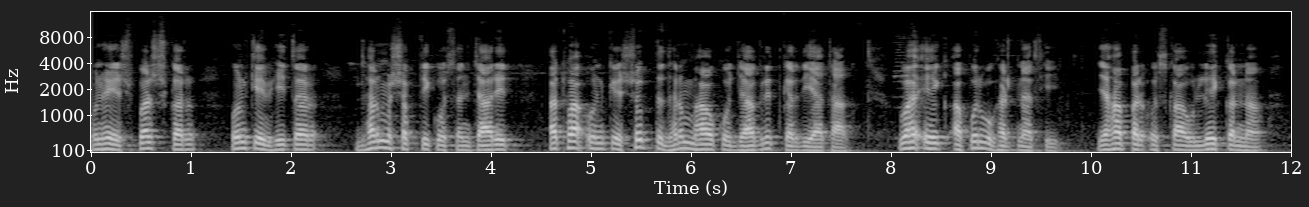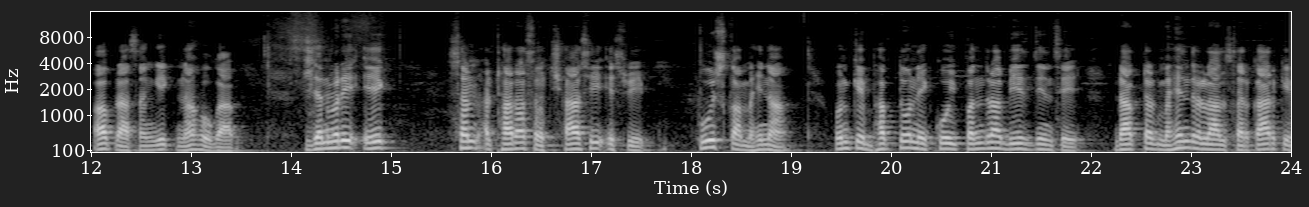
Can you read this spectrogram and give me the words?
उन्हें स्पर्श कर उनके भीतर धर्म शक्ति को संचारित अथवा उनके सुप्त धर्म भाव को जागृत कर दिया था। वह एक अपूर्व घटना थी। यहाँ पर उसका उल्लेख करना अप्रासंगिक न होगा। जनवरी एक सन अठारह सौ छियासी ईस्वी पूस का महीना, उनके भक्तों ने कोई पंद्रह बीस दिन से डॉक्टर महेंद्र लाल सरकार के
